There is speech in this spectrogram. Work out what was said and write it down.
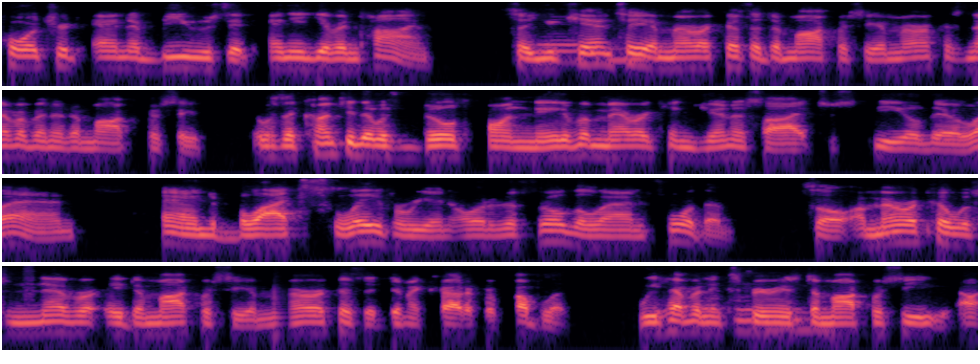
tortured, and abused at any given time. So you can't say America's a democracy. America's never been a democracy. It was a country that was built on Native American genocide to steal their land and black slavery in order to fill the land for them. So America was never a democracy. America is a democratic republic. We haven't experienced democracy uh,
